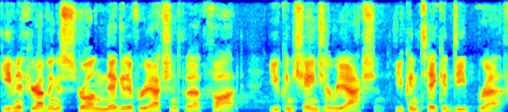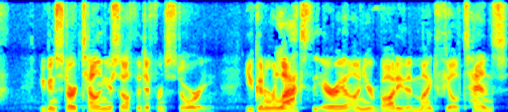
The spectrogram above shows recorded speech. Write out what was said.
Even if you're having a strong negative reaction to that thought, you can change your reaction. You can take a deep breath. You can start telling yourself a different story. You can relax the area on your body that might feel tense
